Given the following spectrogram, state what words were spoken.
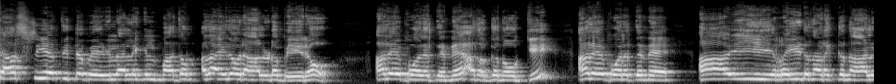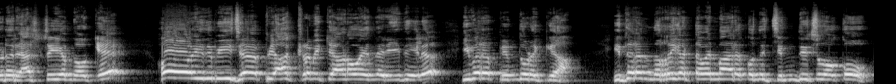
രാഷ്ട്രീയത്തിന്റെ പേരിൽ അല്ലെങ്കിൽ മതം അതായത് ഒരാളുടെ പേരോ അതേപോലെ തന്നെ അതൊക്കെ നോക്കി അതേപോലെ തന്നെ ആ ഈ റെയ്ഡ് നടക്കുന്ന ആളുടെ രാഷ്ട്രീയം നോക്കി ഓ ഇത് ബി ജെ പി ആക്രമിക്കാണോ എന്ന രീതിയിൽ ഇവരെ പിന്തുണയ്ക്കുക. ഇത്തരം നിറികെട്ടവന്മാരൊക്കെ ഒന്ന് ചിന്തിച്ചു നോക്കൂ.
